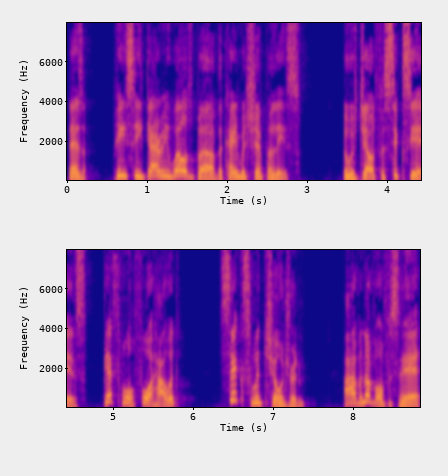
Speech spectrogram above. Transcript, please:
There's PC Gary Wellsborough of the Cambridgeshire Police, who was jailed for six years. Guess what for, Howard? Sex with children. I have another officer here,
